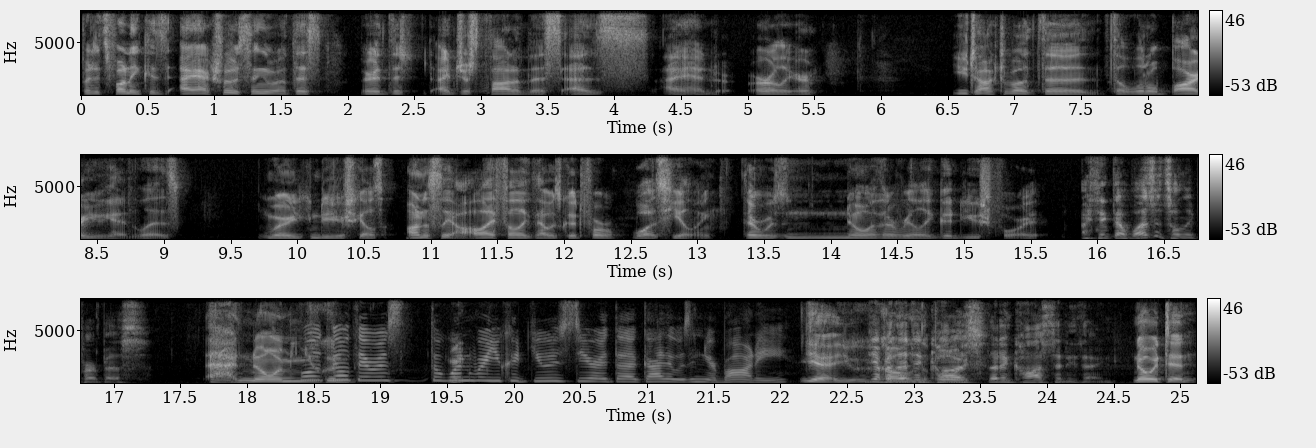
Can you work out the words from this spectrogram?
But it's funny because I actually was thinking about this, or this. I just thought of this as I had earlier. You talked about the the little bar you get, Liz, where you can do your skills. Honestly, all I felt like that was good for was healing. There was no other really good use for it. I think that was its only purpose. Ah, no, I mean well, you could. no, there was the one where you could use your the guy that was in your body. yeah, you could Yeah, but that him didn't boy. cost that didn't cost anything. No, it did.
